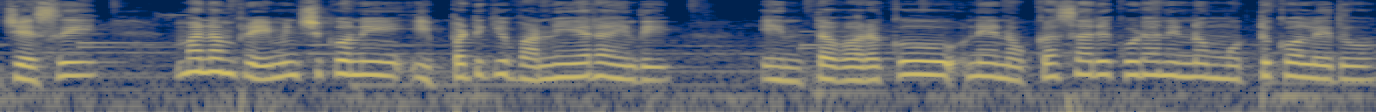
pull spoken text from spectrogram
జెస్సీ మనం ప్రేమించుకొని ఇప్పటికి వన్ ఇయర్ అయింది. ఇంతవరకు నేను ఒక్కసారి కూడా నిన్ను ముట్టుకోలేదు.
